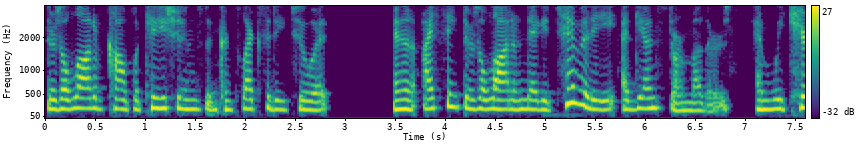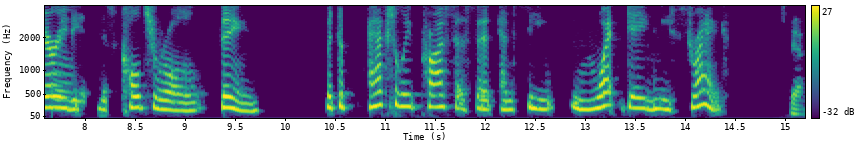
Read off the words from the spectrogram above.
There's a lot of complications and complexity to it. And I think there's a lot of negativity against our mothers and we carry Yeah. the, this cultural thing but to actually process it and see what gave me strength. Yeah.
